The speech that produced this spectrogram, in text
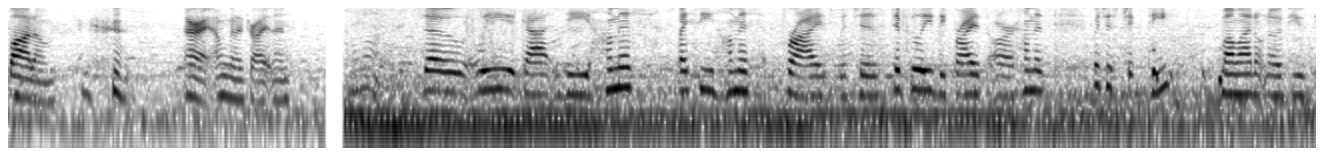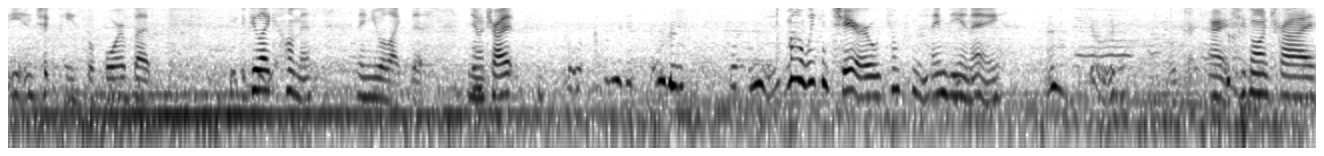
bottom. All right, I'm gonna try it then. So we got the hummus, spicy hummus fries, which is typically the fries are hummus, which is chickpea. Mama, I don't know if you've eaten chickpeas before, but if you like hummus, then you will like this. You wanna mm. try it? Mom, we can share. We come from the same DNA. Sure. Okay. All right, she's gonna try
